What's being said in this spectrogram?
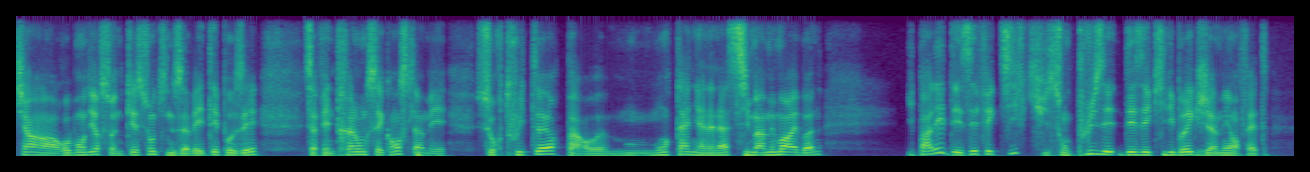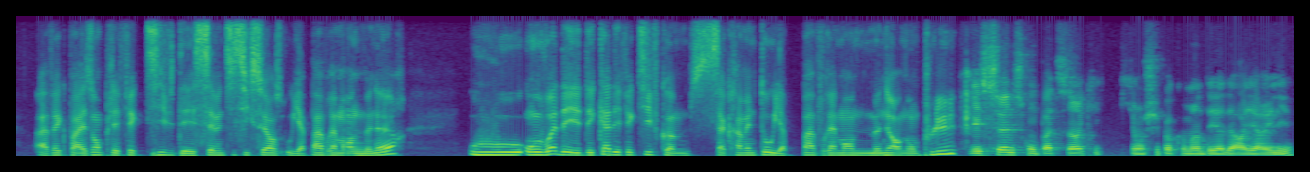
tiens à rebondir sur une question qui nous avait été posée. Ça fait une très longue séquence là, mais sur Twitter par euh, Montagne Ananas, si ma mémoire est bonne, il parlait des effectifs qui sont plus déséquilibrés que jamais en fait. Avec par exemple l'effectif des 76ers où il n'y a pas vraiment de meneur, où on voit des, des cas d'effectifs comme Sacramento où il n'y a pas vraiment de meneur non plus, Les Suns qui n'ont pas de 5, qui, qui ont je sais pas combien de- derrière ailier.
